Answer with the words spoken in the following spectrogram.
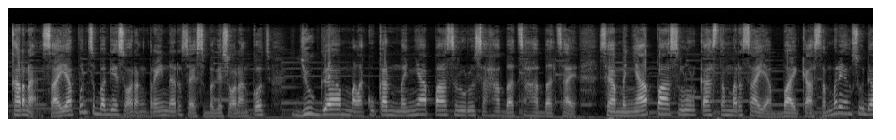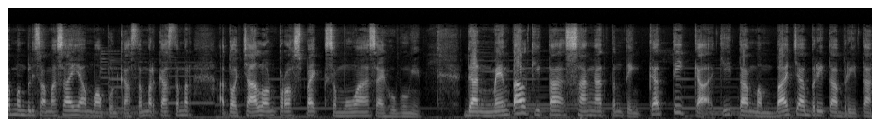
Karena saya pun sebagai seorang trainer, saya sebagai seorang coach juga melakukan menyapa seluruh sahabat-sahabat saya. Saya menyapa seluruh customer saya, baik customer yang sudah membeli sama saya maupun customer-customer atau calon prospek semua saya hubungi. Dan mental kita sangat penting ketika kita membaca berita-berita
